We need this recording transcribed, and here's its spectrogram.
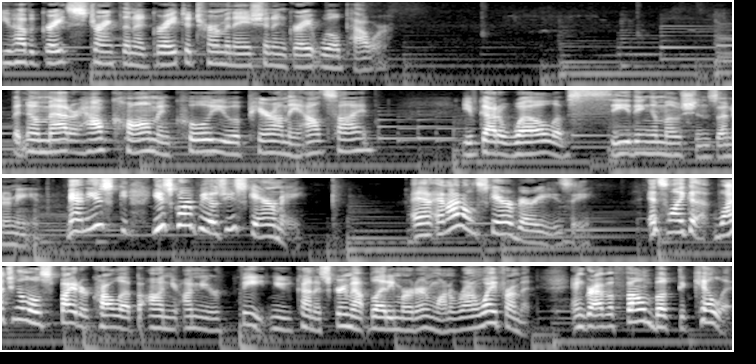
You have a great strength and a great determination and great willpower. But no matter how calm and cool you appear on the outside, you've got a well of seething emotions underneath. Man, you you Scorpios, you scare me. And and I don't scare very easy. It's like a, watching a little spider crawl up on your on your feet and you kind of scream out bloody murder and want to run away from it and grab a phone book to kill it.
